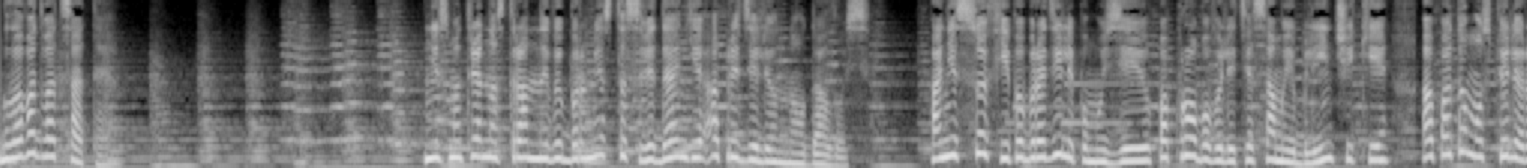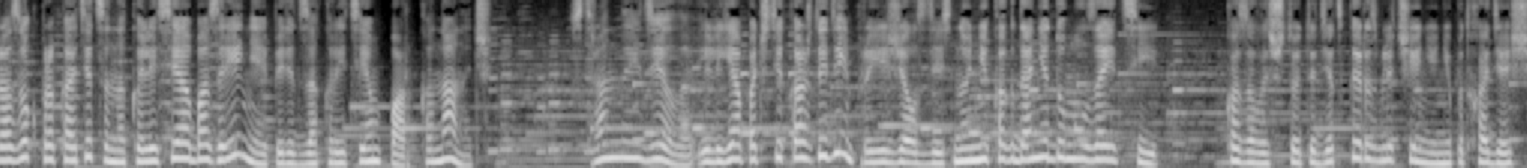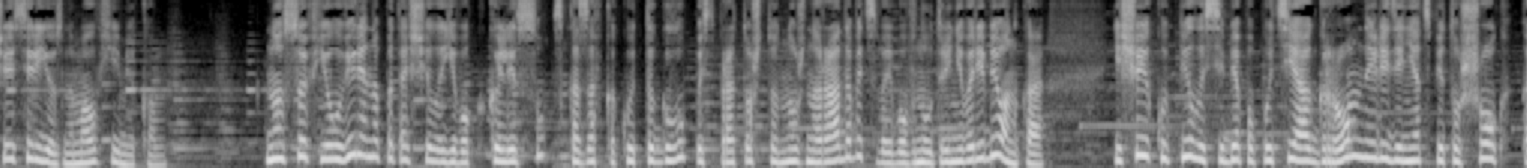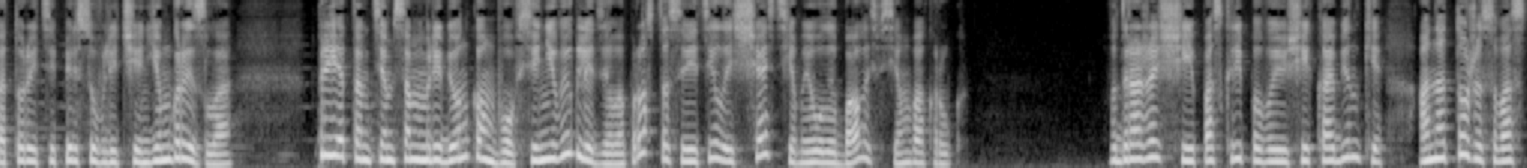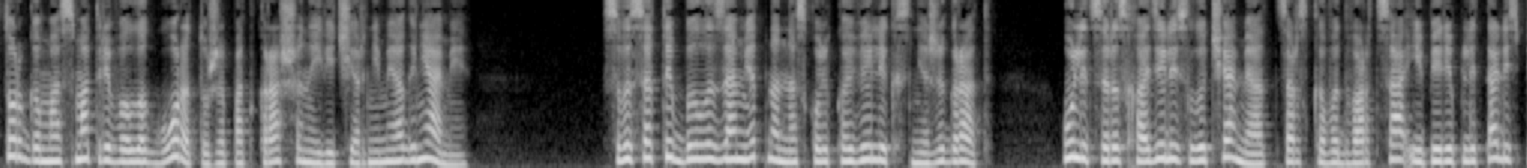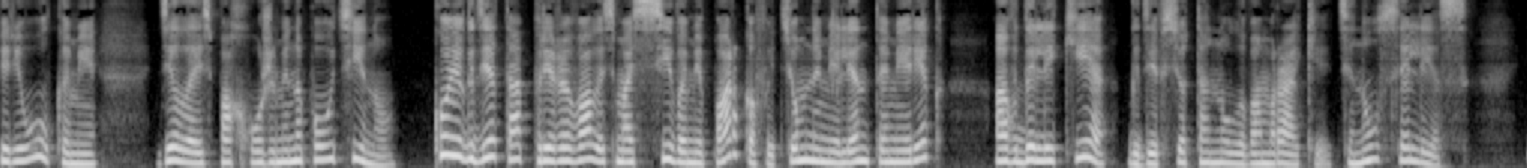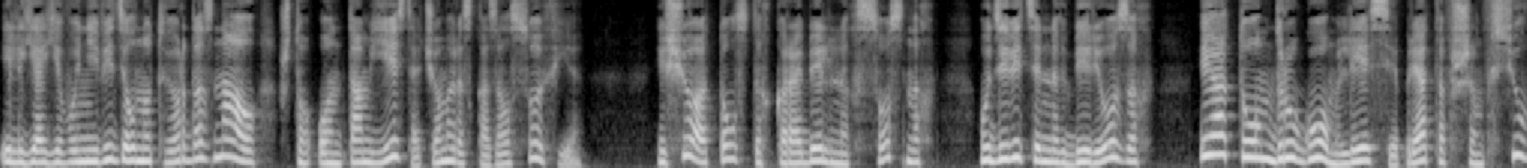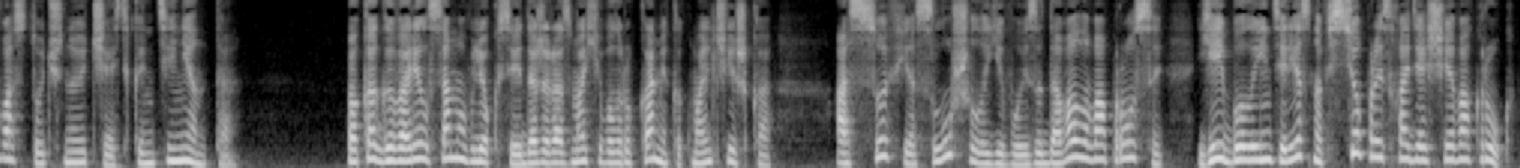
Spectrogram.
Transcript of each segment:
Глава 20. Несмотря на странный выбор места, свидание определенно удалось. Они с Софьей побродили по музею, попробовали те самые блинчики, а потом успели разок прокатиться на колесе обозрения перед закрытием парка на ночь. Странное дело, Илья почти каждый день проезжал здесь, но никогда не думал зайти. Казалось, что это детское развлечение, не подходящее серьезным алхимикам но Софья уверенно потащила его к колесу, сказав какую-то глупость про то, что нужно радовать своего внутреннего ребенка. Еще и купила себе по пути огромный леденец-петушок, который теперь с увлечением грызла. При этом тем самым ребенком вовсе не выглядела, просто светилась счастьем и улыбалась всем вокруг. В дрожащей и поскрипывающей кабинке она тоже с восторгом осматривала город, уже подкрашенный вечерними огнями. С высоты было заметно, насколько велик Снежеград. Улицы расходились лучами от царского дворца и переплетались переулками, делаясь похожими на паутину. Кое-где та прерывалась массивами парков и темными лентами рек, а вдалеке, где все тонуло во мраке, тянулся лес. Илья его не видел, но твердо знал, что он там есть, о чем и рассказал Софье. Еще о толстых корабельных соснах удивительных березах и о том другом лесе, прятавшем всю восточную часть континента. Пока говорил, сам увлекся и даже размахивал руками, как мальчишка. А Софья слушала его и задавала вопросы. Ей было интересно все происходящее вокруг.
